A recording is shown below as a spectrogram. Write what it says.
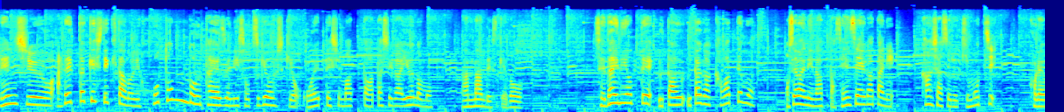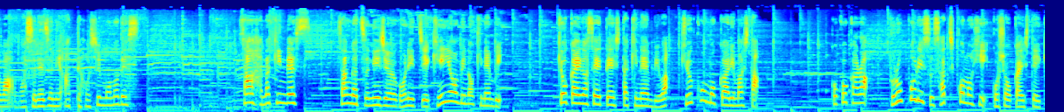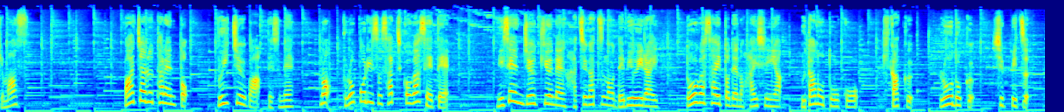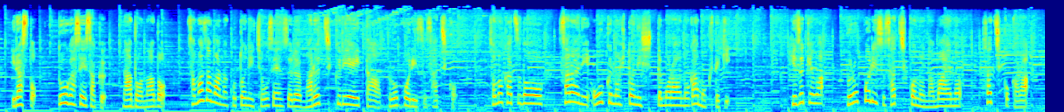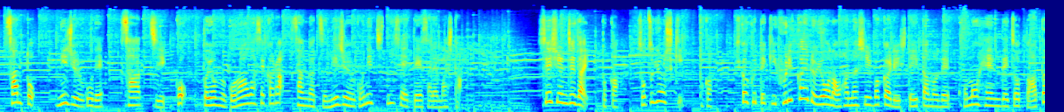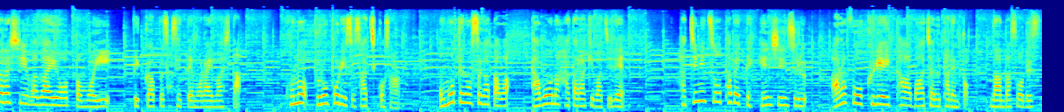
練習をあれだけしてきたのにほとんど歌えずに卒業式を終えてしまった私が言うのもなんなんですけど世代によって歌う歌が変わってもお世話になった先生方に感謝する気持ちこれは忘れずにあってほしいものです。さあ花金です。3月25日金曜日の記念日教会が制定した記念日は9項目ありました。ここからプロポリス幸子の日ご紹介していきます。バーチャルタレント VTuber ですね。のプロポリス幸子が制定。2019年8月のデビュー以来動画サイトでの配信や歌の投稿企画朗読執筆イラスト動画制作などなどさまざまなことに挑戦するマルチクリエイタープロポリス幸子。その活動をさらに多くの人に知ってもらうのが目的。日付はプロポリス幸子の名前の幸子から3と25でサチコと読む語呂合わせから3月25日に制定されました。青春時代とか卒業式か比較的振り返るようなお話ばかりしていたのでこの辺でちょっと新しい話題をと思いピックアップさせてもらいました。このプロポリス幸子さん表の姿は多忙な働き蜂で蜂蜜を食べて変身するアラフォークリエイターバーチャルタレントなんだそうです。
